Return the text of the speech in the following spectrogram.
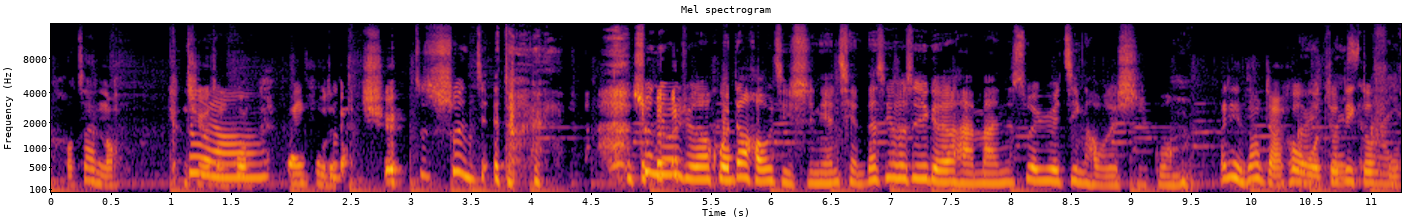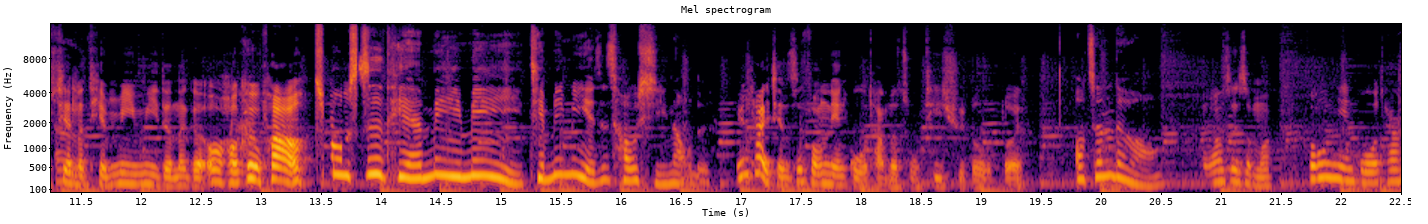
好赞哦，感觉有种丰丰富的感觉，就，就瞬间，哎、欸，对。瞬间会觉得回到好几十年前，但是又是一个还蛮岁月静好的时光。而且你这样讲以后，我就立刻浮现了《甜蜜蜜》的那个，哦，好可怕哦！就是《甜蜜蜜》，《甜蜜蜜》也是超洗脑的，因为它以前是丰年果糖的主题曲，对不对？哦，真的哦。好像是什么丰年果糖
